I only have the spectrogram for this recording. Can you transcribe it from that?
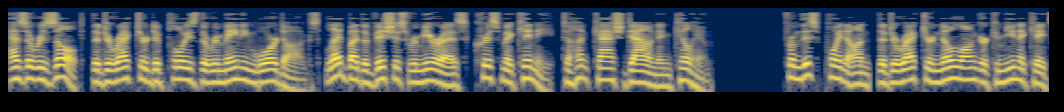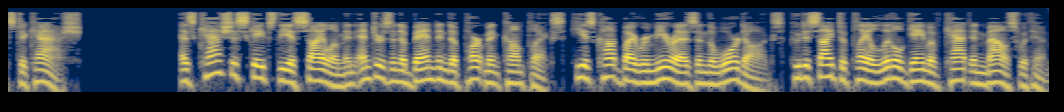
As a result, the director deploys the remaining war dogs, led by the vicious Ramirez, Chris McKinney, to hunt Cash down and kill him. From this point on, the director no longer communicates to Cash. As Cash escapes the asylum and enters an abandoned apartment complex, he is caught by Ramirez and the War Dogs, who decide to play a little game of cat and mouse with him.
